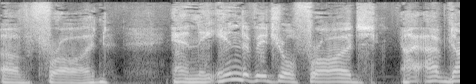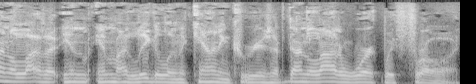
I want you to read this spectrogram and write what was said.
of fraud, and the individual frauds. I, I've done a lot of in in my legal and accounting careers. I've done a lot of work with fraud,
